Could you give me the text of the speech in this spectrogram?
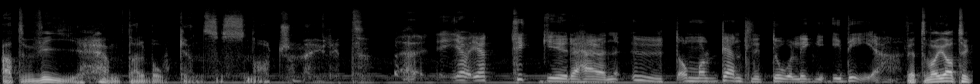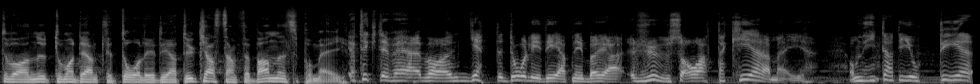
Att vi hämtar boken så snart som möjligt. Jag, jag, tycker ju det här är en utomordentligt dålig idé. Vet du vad jag tyckte var en utomordentligt dålig idé? Att du kastade en förbannelse på mig. Jag tyckte det var en jättedålig idé att ni började rusa och attackera mig. Om ni inte hade gjort det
